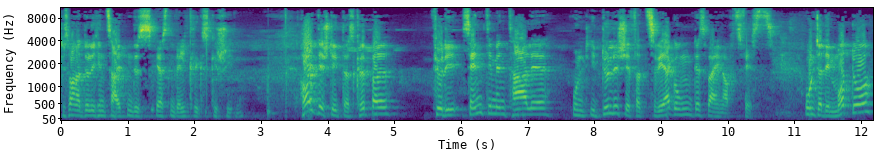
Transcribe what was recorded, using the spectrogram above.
Das war natürlich in Zeiten des Ersten Weltkriegs geschrieben. Heute steht das Krippel für die sentimentale und idyllische Verzwergung des Weihnachtsfests. Unter dem Motto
